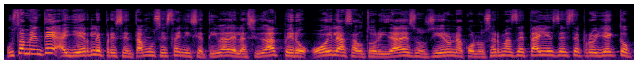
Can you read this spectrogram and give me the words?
Justamente ayer le presentamos esta iniciativa de la ciudad, pero hoy las autoridades nos dieron a conocer más detalles de este proyecto.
